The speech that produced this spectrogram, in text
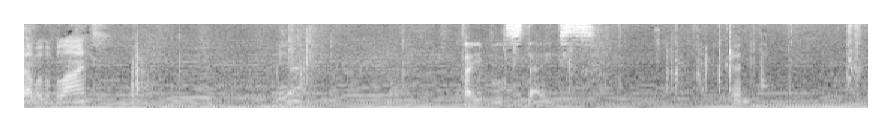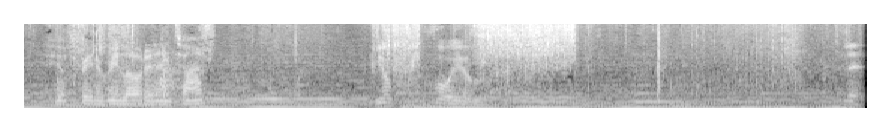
Double the blinds? Yeah. Table stakes. Good. Feel free to reload at any time. Your volume.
